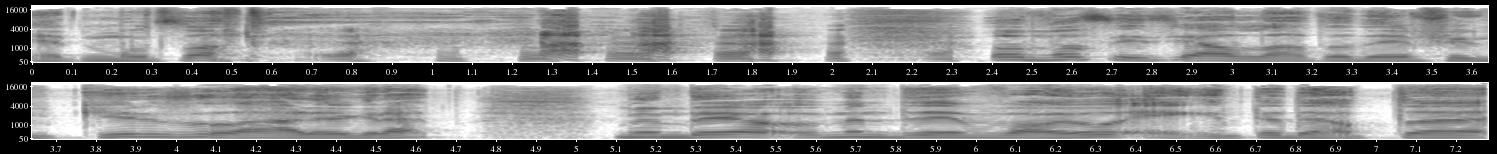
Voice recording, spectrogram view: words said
helt motsatt. og nå syns jo alle at det funker, så da er det jo greit. Men det, men det var jo egentlig det at eh,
